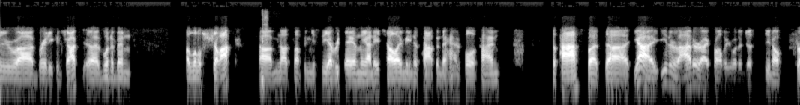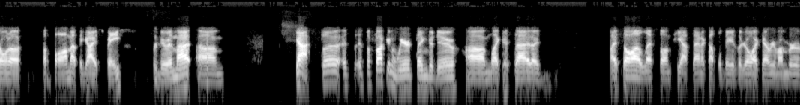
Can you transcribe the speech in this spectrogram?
to uh, Brady Tkachuk. Uh, would have been a little shocked. Um, not something you see every day in the NHL. I mean, it's happened a handful of times the past, but uh, yeah, either that or I probably would have just you know thrown a, a bomb at the guy's face for doing that. Um, yeah, so it's it's a fucking weird thing to do. Um, like I said, I I saw a list on TSN a couple days ago. I can't remember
